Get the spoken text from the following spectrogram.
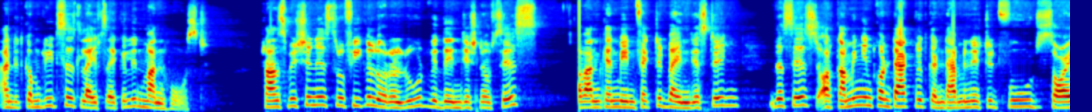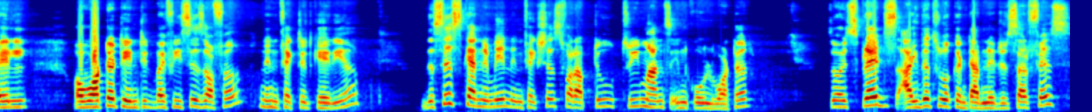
and it completes its life cycle in one host. Transmission is through fecal oral route with the ingestion of cysts. One can be infected by ingesting the cyst or coming in contact with contaminated food, soil or water tainted by feces of an infected carrier. The cyst can remain infectious for up to 3 months in cold water. So, it spreads either through a contaminated surface,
